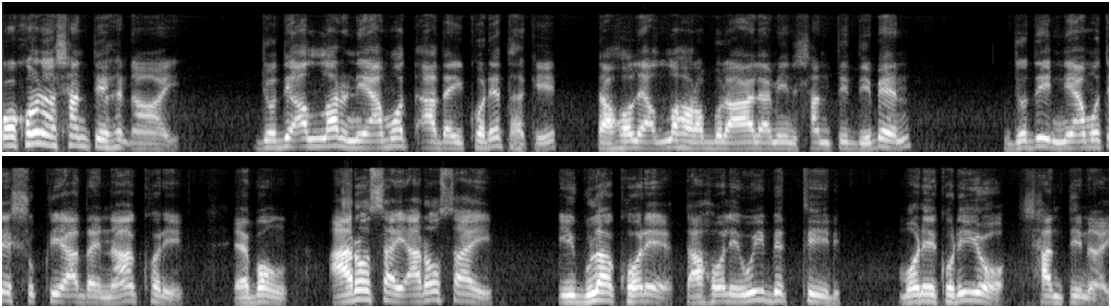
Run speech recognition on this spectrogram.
কখনো শান্তি নাই। যদি আল্লাহর নিয়ামত আদায় করে থাকে, তাহলে আল্লাহ রব্বুল আলমিন শান্তি দিবেন। যদি নিয়ামতের শুক্রিয়া আদায় না করে এবং আরও চাই আরও চাই এগুলা করে, তাহলে ওই ব্যক্তির মনে করিও শান্তি নাই।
